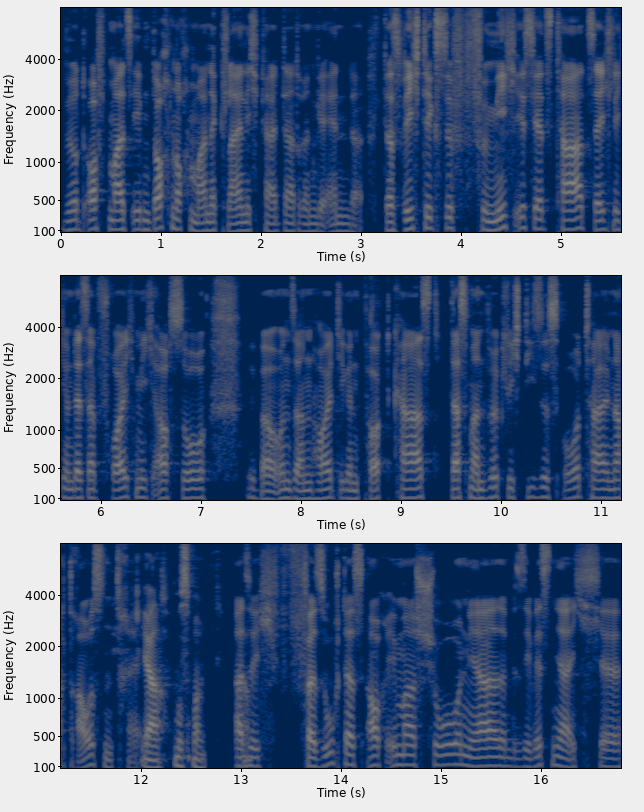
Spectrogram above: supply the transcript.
wird oftmals eben doch nochmal eine Kleinigkeit da drin geändert. Das Wichtigste für mich ist jetzt tatsächlich, und deshalb freue ich mich auch so über unseren heutigen Podcast, dass man wirklich wirklich dieses Urteil nach draußen trägt. Ja, muss man. Also ja. ich versuche das auch immer schon, ja, Sie wissen ja, ich äh,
